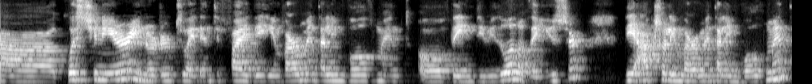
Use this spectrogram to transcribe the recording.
uh, questionnaire in order to identify the environmental involvement of the individual, of the user, the actual environmental involvement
